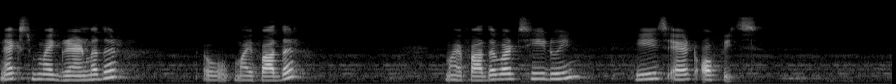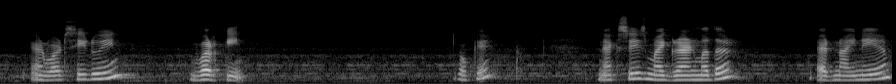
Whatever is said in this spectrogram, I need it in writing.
Next my grandmother oh my father? My father what's he doing? He is at office. And what's he doing? Working. Okay. Next is my grandmother at 9 a.m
